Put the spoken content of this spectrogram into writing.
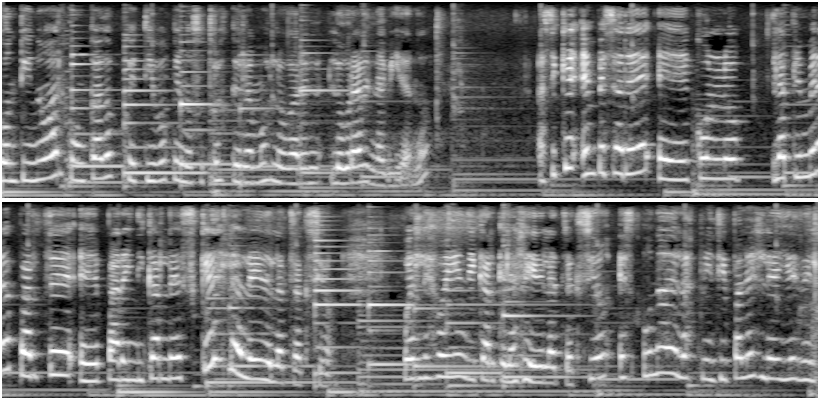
continuar con cada objetivo que nosotros queramos lograr en, lograr en la vida, ¿no? Así que empezaré eh, con la primera parte eh, para indicarles qué es la ley de la atracción. Pues les voy a indicar que la ley de la atracción es una de las principales leyes del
